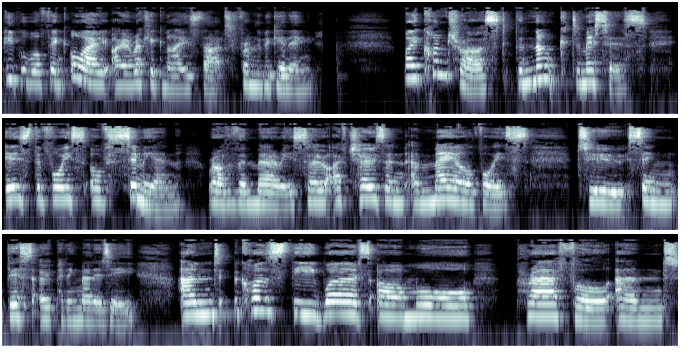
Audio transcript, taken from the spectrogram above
people will think, oh, I, I recognise that from the beginning. By contrast, the Nunc Dimittis is the voice of Simeon rather than Mary. So I've chosen a male voice to sing this opening melody. And because the words are more prayerful and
